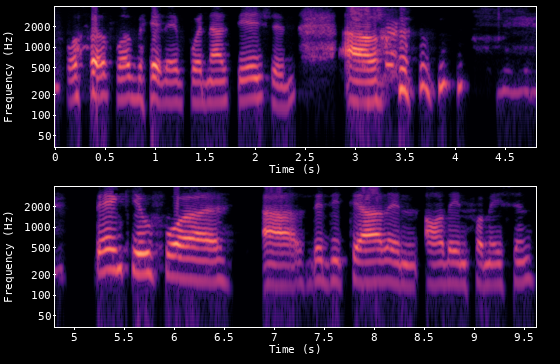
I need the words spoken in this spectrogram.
for, for better pronunciation. Uh, sure. thank you for uh, the detail and all the information,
